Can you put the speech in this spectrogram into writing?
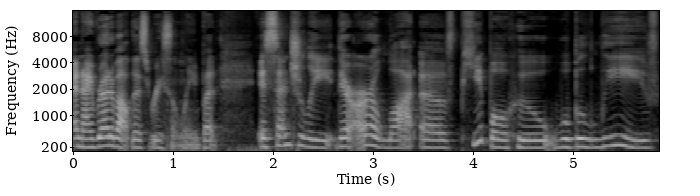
and I read about this recently, but essentially there are a lot of people who will believe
